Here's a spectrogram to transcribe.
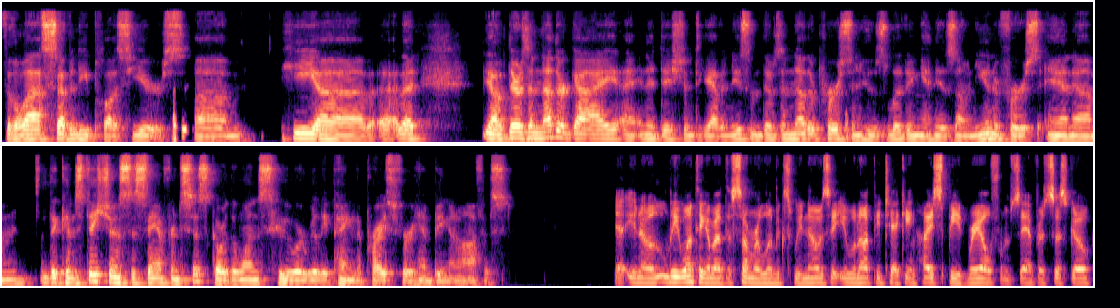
for the last 70 plus years. Um, he uh, uh, that you know there's another guy uh, in addition to Gavin Newsom. There's another person who's living in his own universe, and um, the constituents of San Francisco are the ones who are really paying the price for him being in office. Yeah, you know, Lee, one thing about the Summer Olympics we know is that you will not be taking high speed rail from San Francisco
